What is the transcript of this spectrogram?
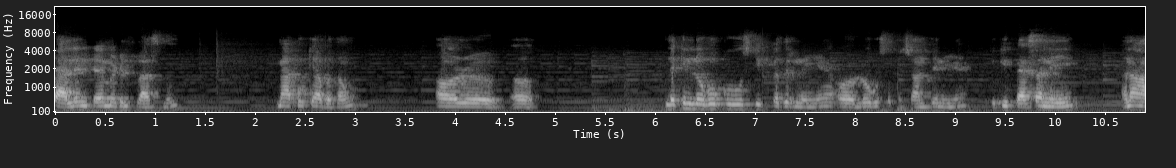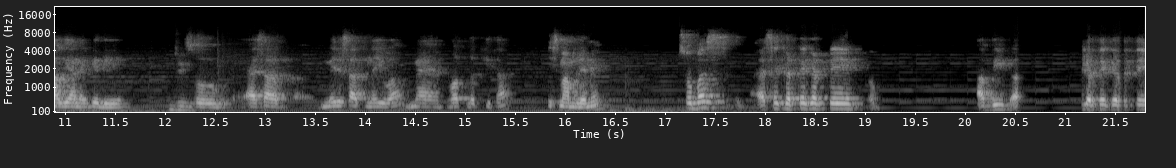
टैलेंट है मिडिल क्लास में। मैं आपको क्या बताऊँ? और लेकिन लोगों को उसकी कदर नहीं है और लोग उसे पहचानते नहीं है क्योंकि पैसा नहीं है ना आगे आने के लिए। जी। So, ऐसा मेरे साथ नहीं हुआ मैं बहुत लकी था इस मामले में। सो so, बस ऐसे करते करते अभी करते करते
